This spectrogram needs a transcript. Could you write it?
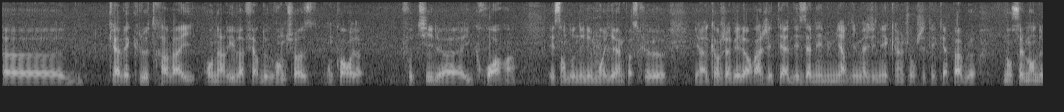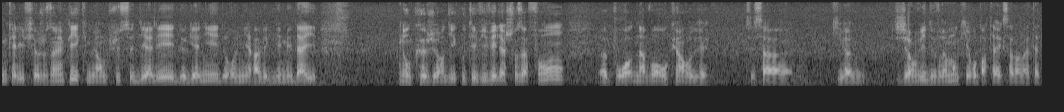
euh, qu'avec le travail, on arrive à faire de grandes choses. Encore faut-il y croire et s'en donner les moyens parce que quand j'avais leur âge, j'étais à des années-lumière d'imaginer qu'un jour j'étais capable non seulement de me qualifier aux Jeux Olympiques, mais en plus d'y aller, de gagner, de revenir avec des médailles. Donc euh, je leur dis écoutez, vivez la chose à fond euh, pour n'avoir aucun regret. C'est ça euh, qui va. J'ai envie de vraiment qu'ils repartent avec ça dans la tête.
